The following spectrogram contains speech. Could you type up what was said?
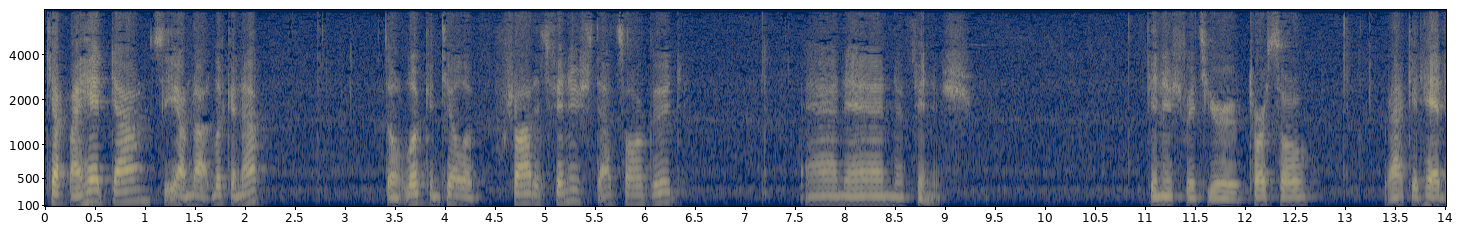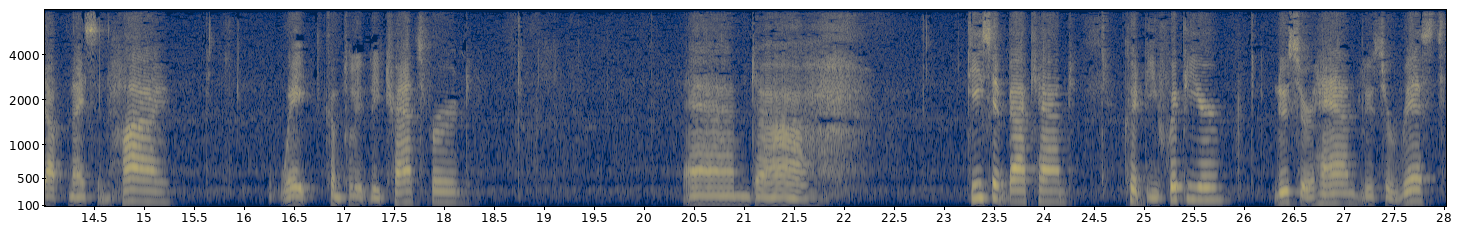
Kept my head down. See, I'm not looking up. Don't look until a shot is finished. That's all good. And then finish. Finish with your torso, racket head up nice and high. Weight completely transferred. And... Uh, Decent backhand could be whippier, looser hand, looser wrist,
